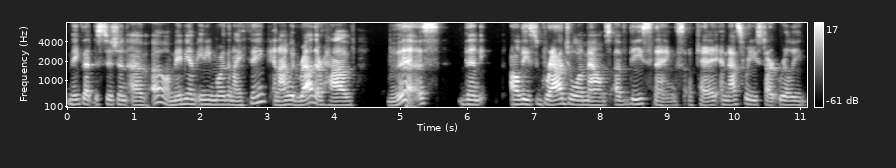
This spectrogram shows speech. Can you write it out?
Make that decision of, oh, maybe I'm eating more than I think, and I would rather have this than all these gradual amounts of these things. Okay. And that's where you start really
